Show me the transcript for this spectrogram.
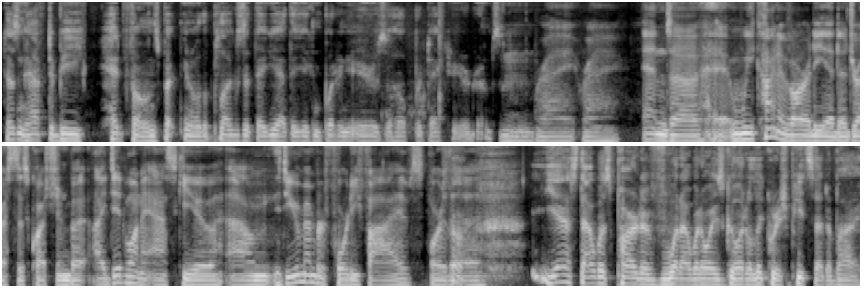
Doesn't have to be headphones, but you know the plugs that they get that you can put in your ears will help protect your eardrums. right, right. And uh, we kind of already had addressed this question, but I did want to ask you: um, Do you remember 45s or the? Yes, that was part of what I would always go to Licorice Pizza to buy.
